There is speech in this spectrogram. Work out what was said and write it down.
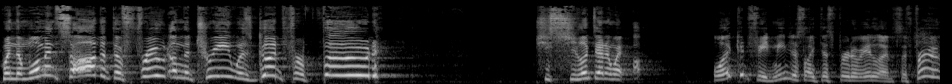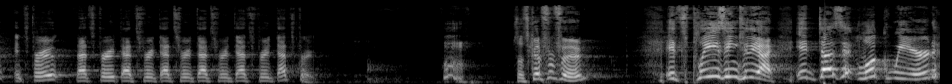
when the woman saw that the fruit on the tree was good for food, she, she looked at it and went, oh, well, it could feed me just like this fruit over here. It's a fruit, it's fruit, that's fruit, that's fruit, that's fruit, that's fruit, that's fruit, that's fruit. Hmm. So it's good for food. It's pleasing to the eye. It doesn't look weird.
